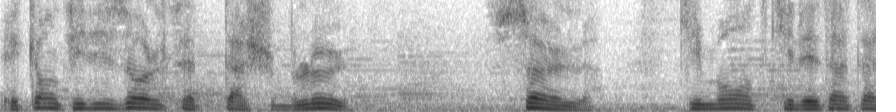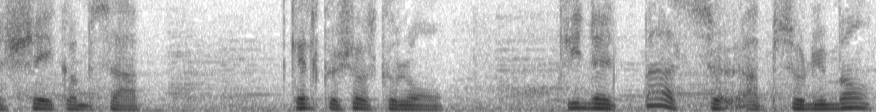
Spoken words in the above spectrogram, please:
Et quand il isole cette tache bleue, seule, qui montre qu'il est attaché comme ça, quelque chose que l'on, qui n'est pas absolument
